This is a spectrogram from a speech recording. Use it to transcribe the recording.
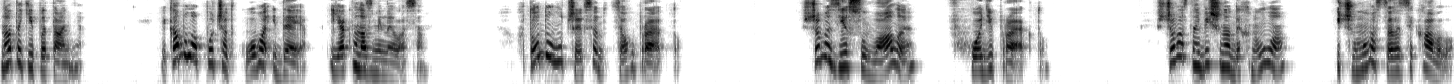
на такі питання: яка була початкова ідея і як вона змінилася? Хто долучився до цього проекту? Що ви з'ясували в ході проекту? Що вас найбільше надихнуло і чому вас це зацікавило?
